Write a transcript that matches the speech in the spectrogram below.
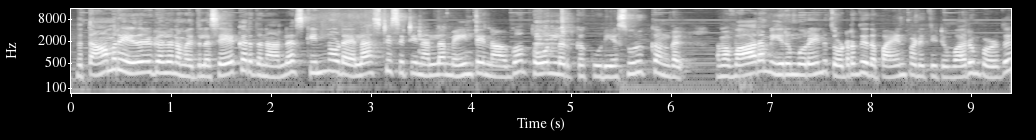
இந்த தாமரை இதழ்களை நம்ம இதில் சேர்க்கறதுனால ஸ்கின்னோட எலாஸ்டிசிட்டி நல்லா மெயின்டைன் ஆகும். தோலில் இருக்கக்கூடிய சுருக்கங்கள் நம்ம வாரம் இருமுறைன்னு தொடர்ந்து இதை பயன்படுத்திட்டு வரும் பொழுது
